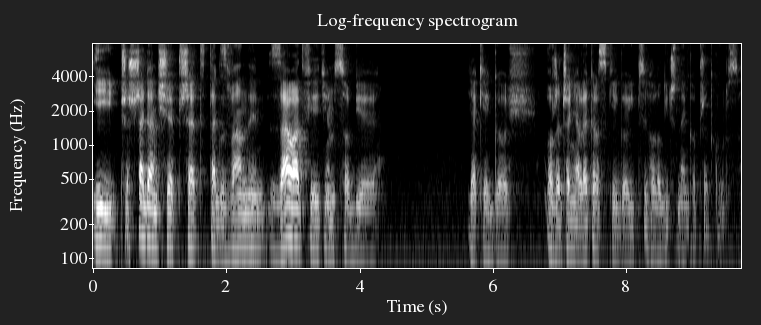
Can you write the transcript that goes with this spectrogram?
I przestrzegam się przed tak zwanym załatwieniem sobie jakiegoś orzeczenia lekarskiego i psychologicznego przed kursem.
